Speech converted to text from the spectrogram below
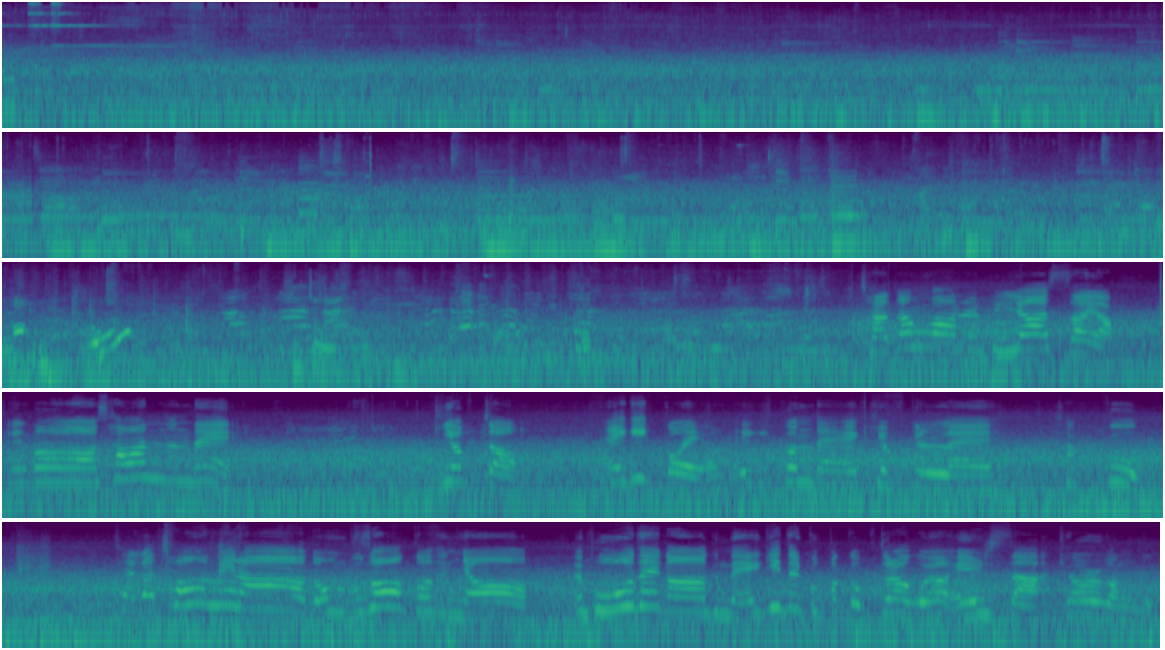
이거 사왔는데 귀엽죠? 애기 거예요. 애기 건데 귀엽길래 샀고 제가 처음이라 너무 무서웠거든요. 보호대가 근데 애기들 것밖에 없더라고요. 엘사 겨울왕국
